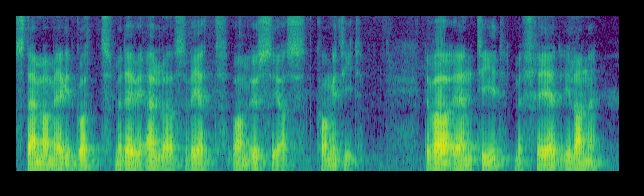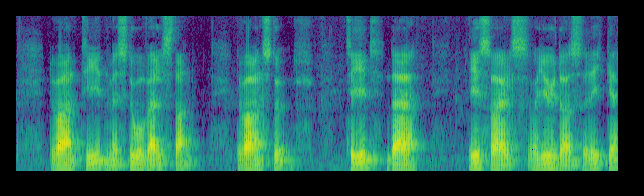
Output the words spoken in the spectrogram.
stemmer meget godt med det vi ellers vet om Ussias kongetid. Det var en tid med fred i landet. Det var en tid med stor velstand. Det var en tid der Israels og Judas rike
